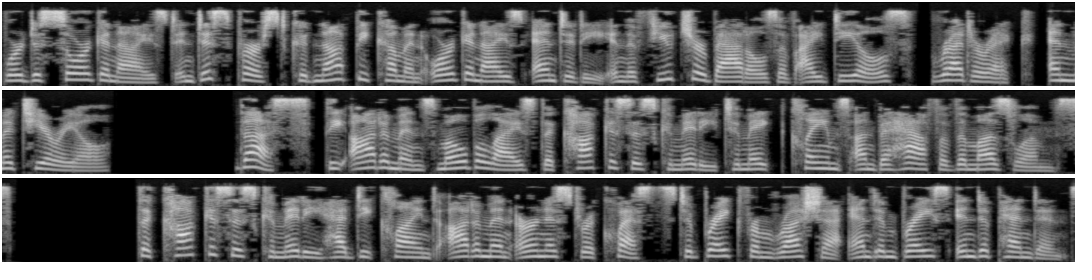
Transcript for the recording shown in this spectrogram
were disorganized and dispersed could not become an organized entity in the future battles of ideals, rhetoric, and material. Thus, the Ottomans mobilized the Caucasus Committee to make claims on behalf of the Muslims. The Caucasus Committee had declined Ottoman earnest requests to break from Russia and embrace independence.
